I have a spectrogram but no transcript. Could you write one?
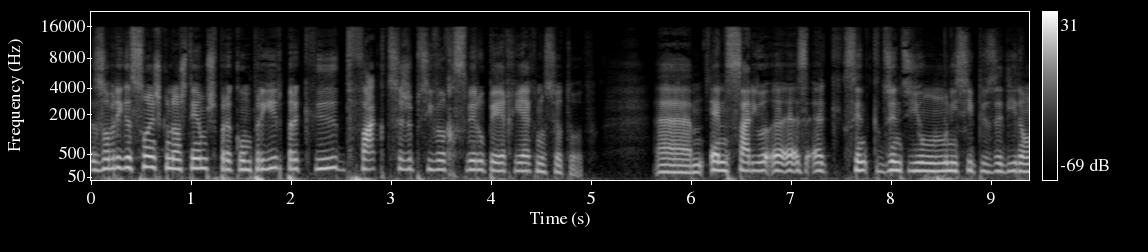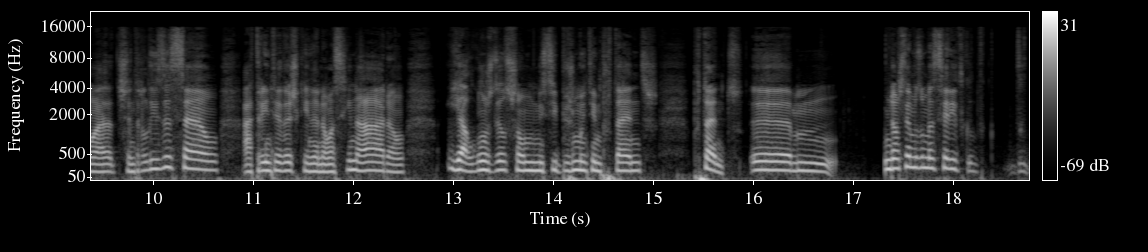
as obrigações que nós temos para cumprir para que, de facto, seja possível receber o PRR no seu todo. Uh, é necessário uh, que 201 municípios adiram à descentralização, há 32 que ainda não assinaram, e alguns deles são municípios muito importantes. Portanto, nós temos uma série de, de, de,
